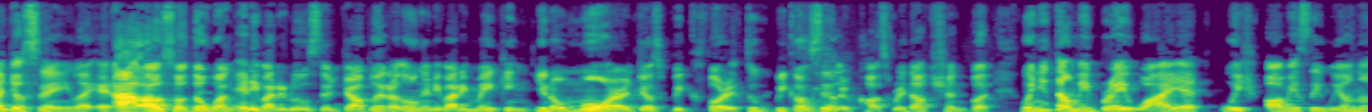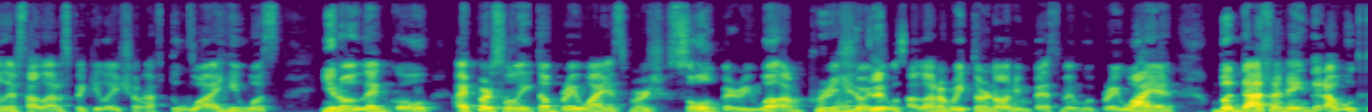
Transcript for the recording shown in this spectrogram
I'm just saying, like, and I also don't want anybody to lose their job, let alone anybody making, you know, more just be, for it to be oh, considered cost reduction. But when you tell me Bray Wyatt, which obviously we all know there's a lot of speculation as to why he was, you know, let go. I personally thought Bray Wyatt's merch sold very well. I'm pretty Oh, sure there was a lot of return on investment with Bray Wyatt, but that's a name that I would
